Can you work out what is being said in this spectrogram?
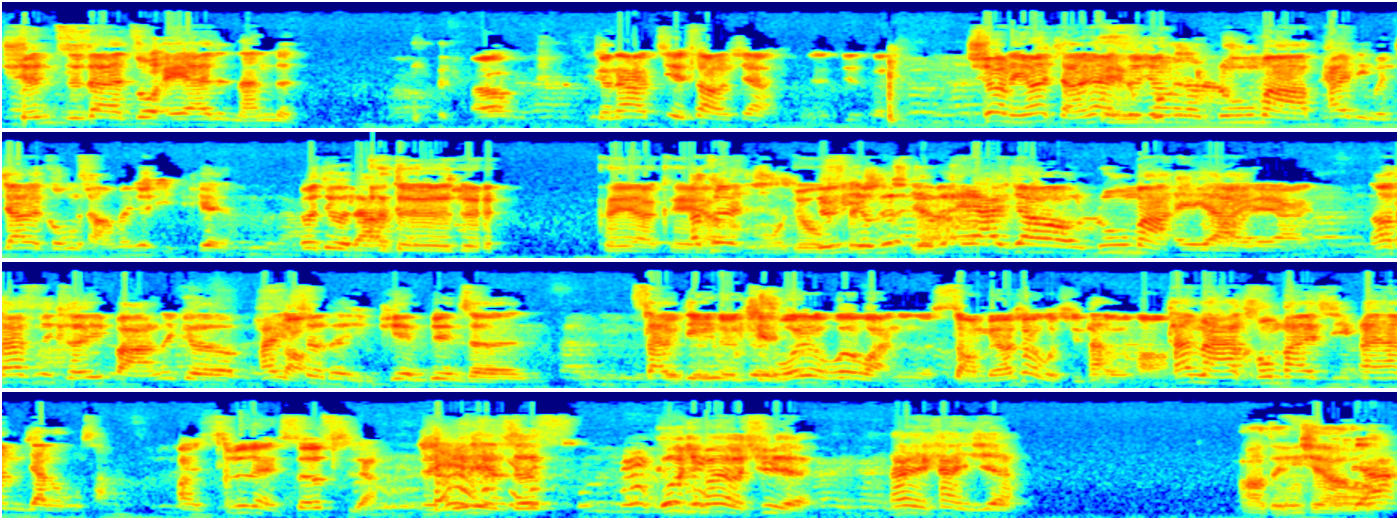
全职在做 AI 的男人。好，跟大家介绍一下。介绍一下希望你要讲一下你最近用那个 Luma 拍你们家的工厂那个影片，要丢给大家啊，。对对对，可以啊，可以啊我就有有个有个 AI 叫 Luma AI，AI，然后它是可以把那个拍摄的影片变成三 D 物件。我有会玩那个扫描效果，其实很好。他拿空拍机拍他们家工厂，啊，是不是有点奢侈啊？对 有点奢侈，可我觉得蛮有趣的，大家可以看一下。好，等一下哦等，下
